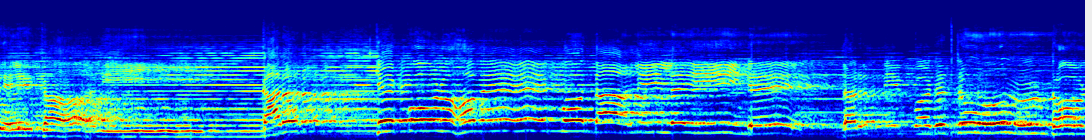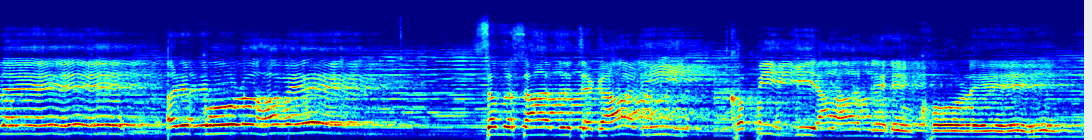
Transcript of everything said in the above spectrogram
મેઘાણી કારણ કે કોણ હવે કોદાલી લઈને ધરતી પર ઢૂંઢોળે અને કોણ હવે સમસાન જગાડી ખપી ગયા ને ખોળે?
